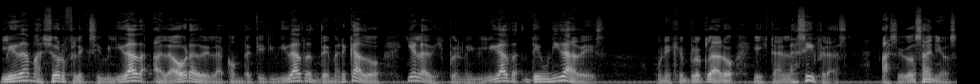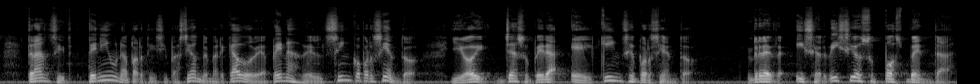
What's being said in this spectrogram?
le da mayor flexibilidad a la hora de la competitividad de mercado y a la disponibilidad de unidades. Un ejemplo claro está en las cifras. Hace dos años, Transit tenía una participación de mercado de apenas del 5% y hoy ya supera el 15%. Red y servicios postventa.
